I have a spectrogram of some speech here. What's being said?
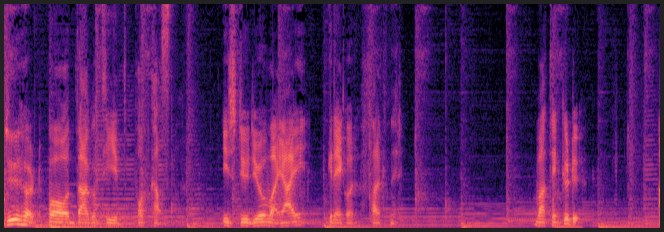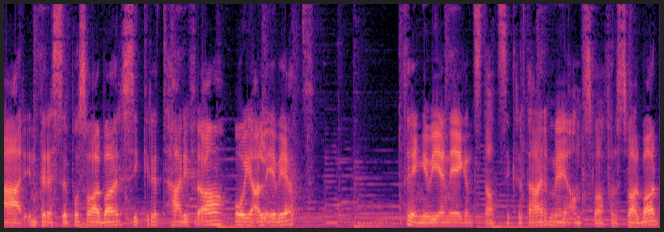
Du hørte på Dag og Tid-podkasten. I studio var jeg, Gregor Falkner. Hva tenker du? Er interesse på Svalbard sikret herifra og i all evighet? Trenger vi en egen statssekretær med ansvar for Svalbard?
